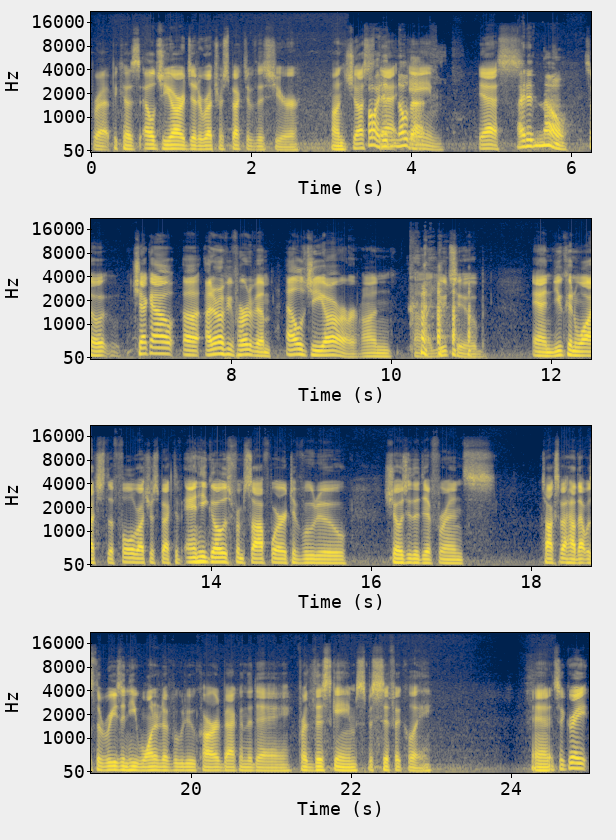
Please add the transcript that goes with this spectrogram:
Brett, because LGR did a retrospective this year on just Oh, I didn't know that. game. Yes. I didn't know. So check out. Uh, I don't know if you've heard of him, LGR on uh, YouTube, and you can watch the full retrospective. And he goes from software to Voodoo, shows you the difference, talks about how that was the reason he wanted a Voodoo card back in the day for this game specifically. And it's a great,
